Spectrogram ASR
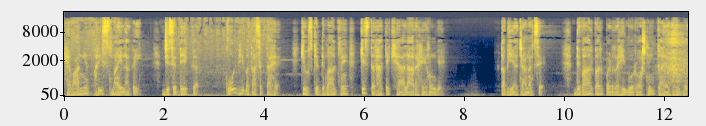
हैवानियत भरी स्माइल आ गई, जिसे देखकर कोई भी बता सकता है कि उसके दिमाग में किस तरह के ख्याल आ रहे होंगे। तभी अचानक से दीवार पर पड़ रही वो रोशनी गायब हो गई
